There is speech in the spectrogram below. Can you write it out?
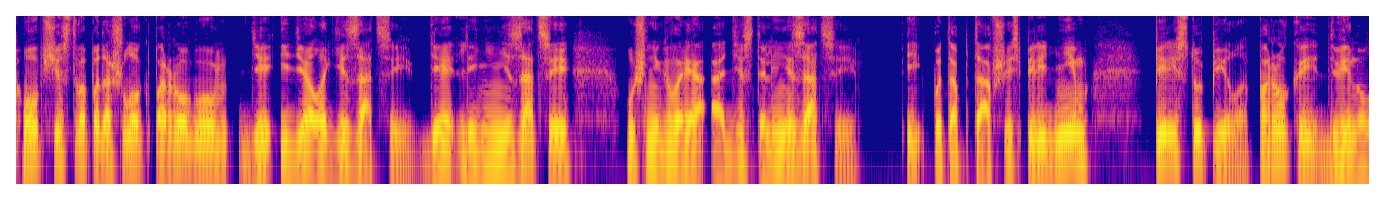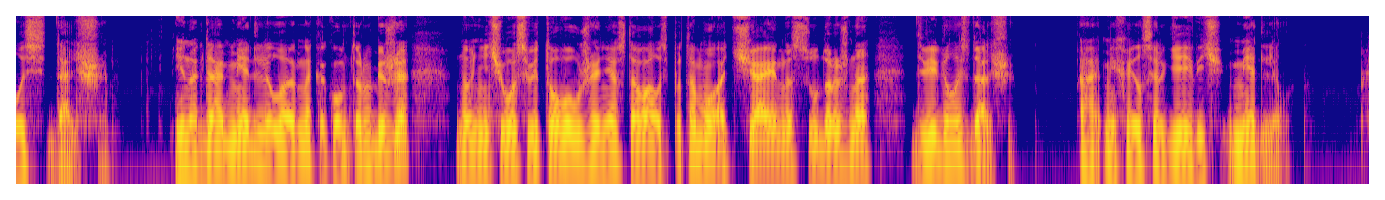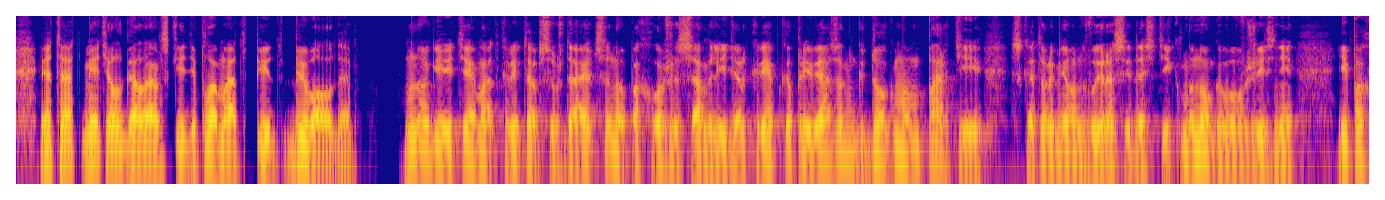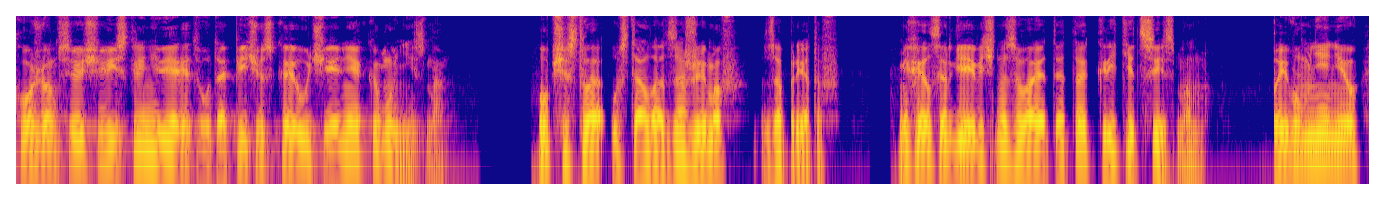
Общество подошло к порогу деидеологизации, деленинизации, уж не говоря о десталинизации, и, потоптавшись перед ним, переступило порог и двинулось дальше. Иногда медлила на каком-то рубеже, но ничего святого уже не оставалось, потому отчаянно, судорожно двигалась дальше. А Михаил Сергеевич медлил. Это отметил голландский дипломат Пит Бивалда. Многие темы открыто обсуждаются, но, похоже, сам лидер крепко привязан к догмам партии, с которыми он вырос и достиг многого в жизни, и, похоже, он все еще искренне верит в утопическое учение коммунизма. Общество устало от зажимов, запретов. Михаил Сергеевич называет это критицизмом. По его мнению,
